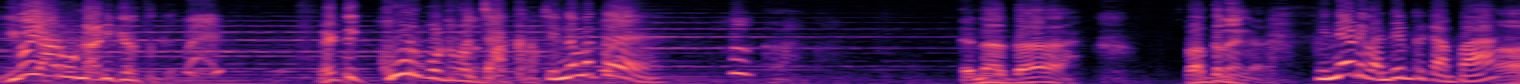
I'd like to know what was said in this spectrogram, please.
இவ யார் ஒண்ணு அடிக்கிறதுக்கு? வெட்டி கூறு போட்டு ஜாக்கிரம் சின்னமத்த என்னதா? ரத்தனங்க. பின்னாடி வந்துட்டு இருக்கான்ப்பா. ஆ.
